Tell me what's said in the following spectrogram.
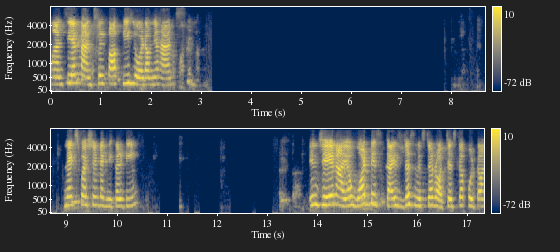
Mansi and Mansfield Park, please lower down your hands. Next question, technical team. In Jane Eyre, what disguise does Mr. Rochester put on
